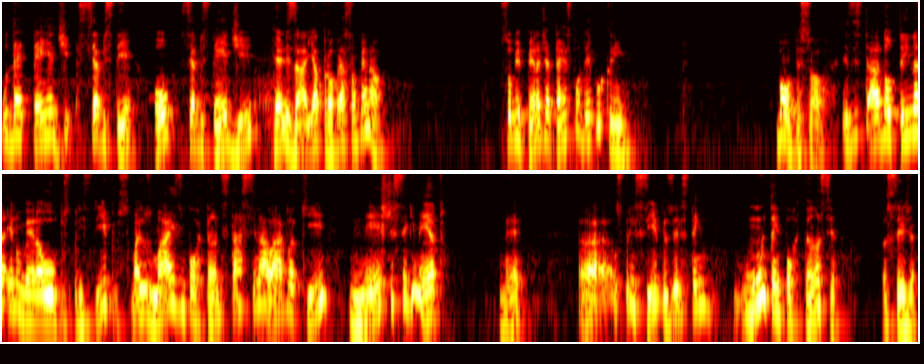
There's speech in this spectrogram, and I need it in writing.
o detenha de se abster ou se abstenha de realizar a própria ação penal, sob pena de até responder por crime. Bom, pessoal, existe, a doutrina enumera outros princípios, mas os mais importantes está assinalado aqui neste segmento né? Uh, os princípios eles têm muita importância, ou seja,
